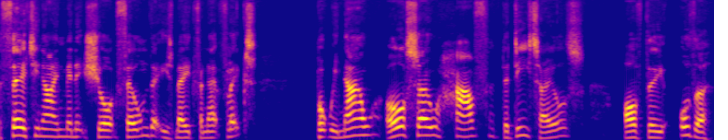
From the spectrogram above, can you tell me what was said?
the 39 minute short film that he's made for Netflix. But we now also have the details of the other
